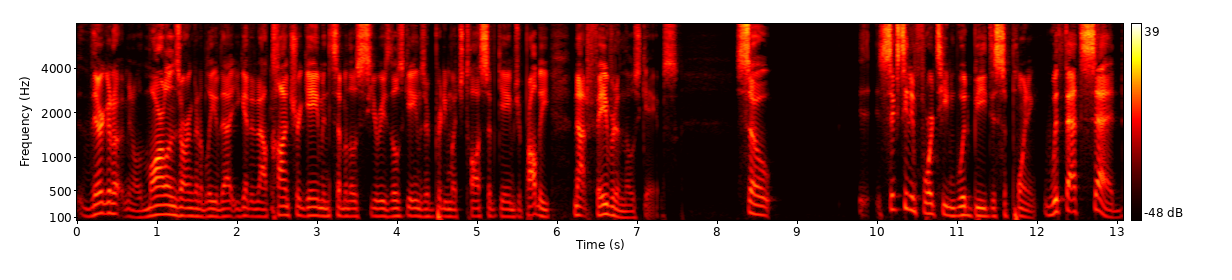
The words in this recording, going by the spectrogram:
They're gonna, you know, the Marlins aren't gonna believe that. You get an Alcantara game in some of those series; those games are pretty much toss-up games. You're probably not favored in those games. So, 16 and 14 would be disappointing. With that said,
